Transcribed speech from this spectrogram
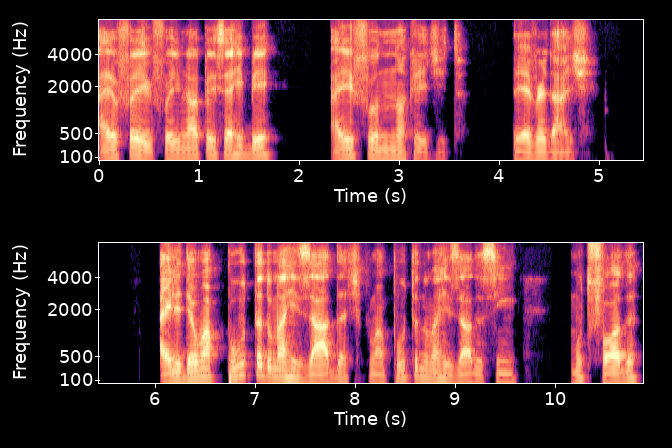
Aí eu falei, foi eliminado pelo CRB. Aí ele falou, não acredito. Falei, É verdade. Aí ele deu uma puta de uma risada, tipo, uma puta de uma risada, assim, muito foda.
